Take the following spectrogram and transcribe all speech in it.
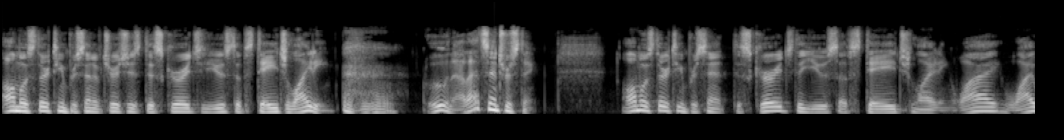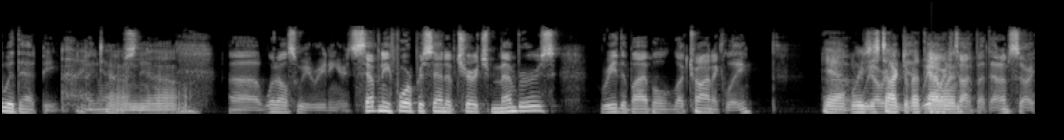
almost 13% of churches discourage the use of stage lighting. Ooh, now that's interesting. Almost 13% discourage the use of stage lighting. Why why would that be? I don't know. Uh, what else are we reading here? 74% of church members read the Bible electronically. Yeah, Uh, we, just talked did- about we that already one. talked about that. I'm sorry.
